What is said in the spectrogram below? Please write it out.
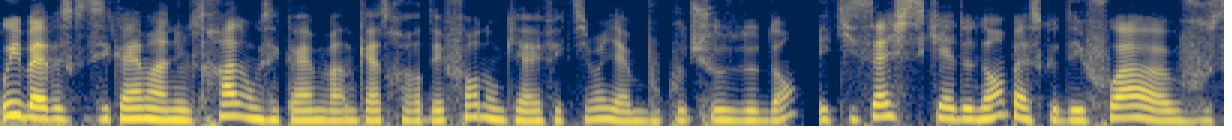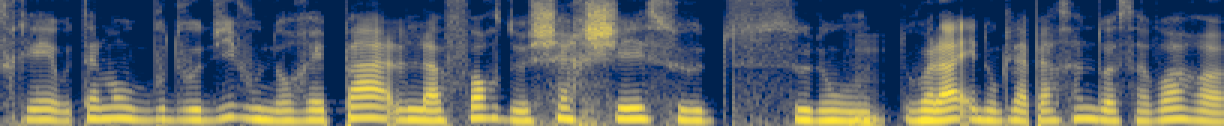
Oui, bah parce que c'est quand même un ultra, donc c'est quand même 24 heures d'effort, donc il y a effectivement il y a beaucoup de choses dedans. Et qu'ils sachent ce qu'il y a dedans, parce que des fois vous serez tellement au bout de votre vie, vous n'aurez pas la force de chercher ce, ce dont vous- Mm. voilà. Et donc la personne doit savoir, euh,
